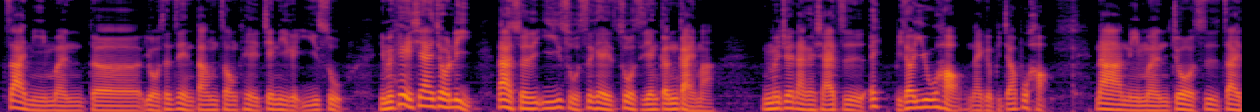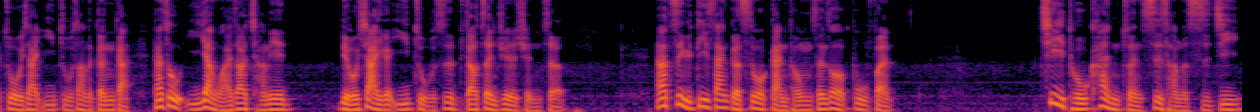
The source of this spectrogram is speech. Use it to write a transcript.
在你们的有生之年当中可以建立一个遗嘱。你们可以现在就立，那随着遗嘱是可以做时间更改嘛？你们觉得哪个小孩子诶比较优好，哪个比较不好？那你们就是再做一下遗嘱上的更改。但是我一样，我还是要强烈留下一个遗嘱是比较正确的选择。那至于第三个是我感同身受的部分，企图看准市场的时机，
